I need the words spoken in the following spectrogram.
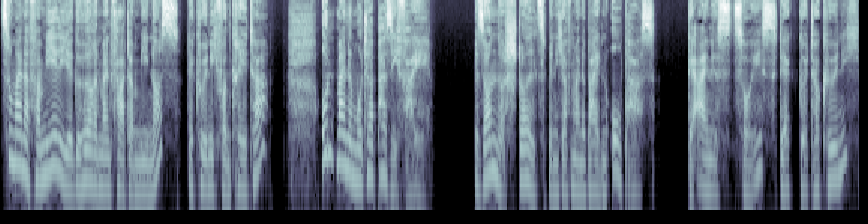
Zu meiner Familie gehören mein Vater Minos, der König von Kreta, und meine Mutter Pasiphai. Besonders stolz bin ich auf meine beiden Opas. Der eine ist Zeus, der Götterkönig,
